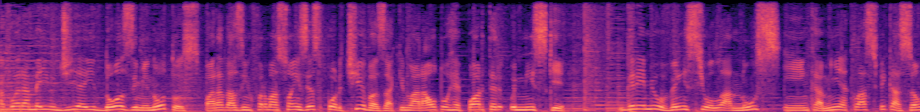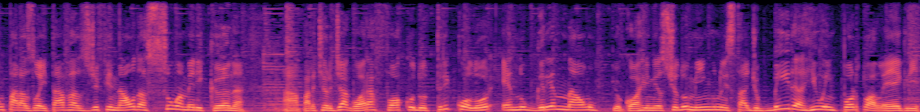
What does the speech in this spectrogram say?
Agora meio-dia e 12 minutos, hora das informações esportivas aqui no Arauto Repórter Uniski. Grêmio vence o Lanús e encaminha a classificação para as oitavas de final da Sul-Americana. A partir de agora, foco do tricolor é no Grenal, que ocorre neste domingo no estádio Beira Rio, em Porto Alegre.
